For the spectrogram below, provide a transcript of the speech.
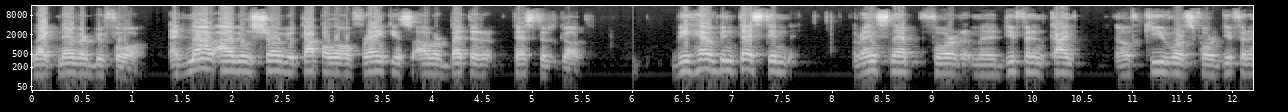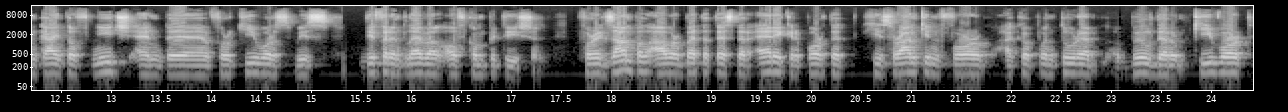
like never before. And now I will show you a couple of rankings our beta testers got. We have been testing RankSnap for uh, different kind of keywords for different kind of niche and uh, for keywords with different level of competition. For example, our beta tester Eric reported his ranking for acupuncture builder keyword.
